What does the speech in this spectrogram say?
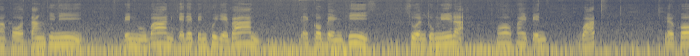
มาก่อตั้งที่นี่ เป็นหมู่บ้านแกได้เป็นผู้ใหญ่บ้าน และก็แบ่งที่ ส่วนตรงนี้ล่ะมอบให้เป็นวัด แล้วก็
